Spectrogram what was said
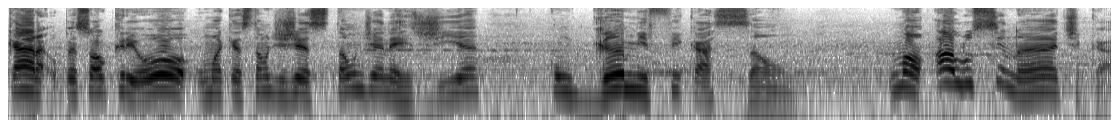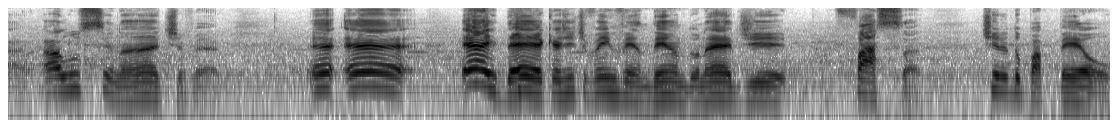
cara, o pessoal criou uma questão de gestão de energia com gamificação. Irmão, alucinante, cara. Alucinante, velho. É, é, é a ideia que a gente vem vendendo, né? De faça, tire do papel,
